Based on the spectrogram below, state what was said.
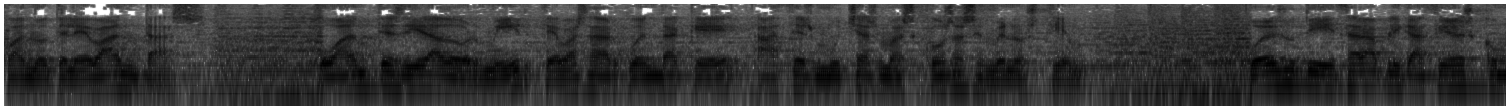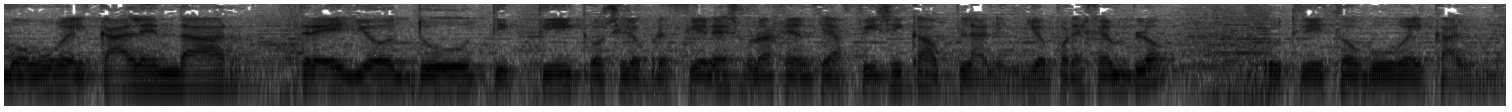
cuando te levantas o antes de ir a dormir, te vas a dar cuenta que haces muchas más cosas en menos tiempo. Puedes utilizar aplicaciones como Google Calendar, Trello, Do, TickTick o si lo prefieres una agencia física o planning. Yo por ejemplo utilizo Google Calendar.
